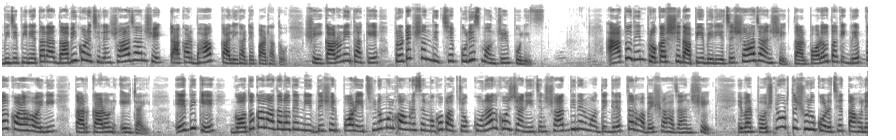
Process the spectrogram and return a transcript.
বিজেপি নেতারা দাবি করেছিলেন, শাহজাহান শেখ টাকার ভাগ কালীঘাটে পাঠাতো। সেই কারণেই তাকে প্রোটেকশন দিচ্ছে পুলিশ মন্ত্রীর পুলিশ। এতদিন প্রকাশ্যে দাপিয়ে বেরিয়েছে শাহজাহান শেখ। তারপরেও তাকে গ্রেপ্তার করা হয়নি, তার কারণ এইটাই। এদিকে গতকাল আদালতের নির্দেশের পরে তৃণমূল কংগ্রেসের মুখপাত্র কুণাল ঘোষ জানিয়েছেন, সাত দিনের মধ্যে গ্রেপ্তার হবে শাহজাহান শেখ। এবার প্রশ্ন উঠতে শুরু করেছে, তাহলে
